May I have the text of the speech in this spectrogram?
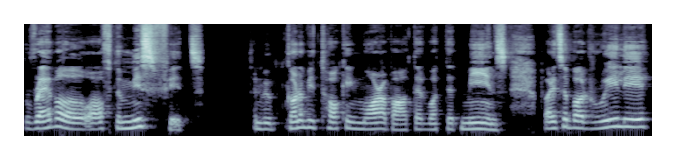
rebel or of the misfit. And we're going to be talking more about that, what that means. But it's about really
